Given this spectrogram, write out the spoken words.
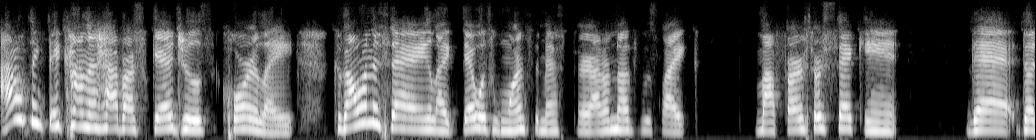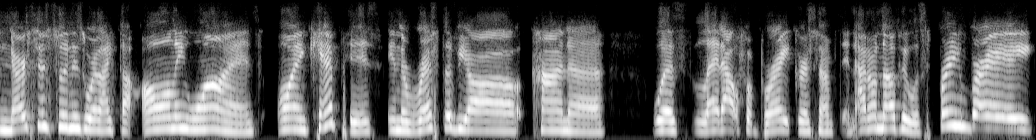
I don't think they kind of have our schedules correlate. Because I want to say like there was one semester, I don't know if it was like my first or second that the nursing students were like the only ones on campus and the rest of y'all kind of was let out for break or something. I don't know if it was spring break,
